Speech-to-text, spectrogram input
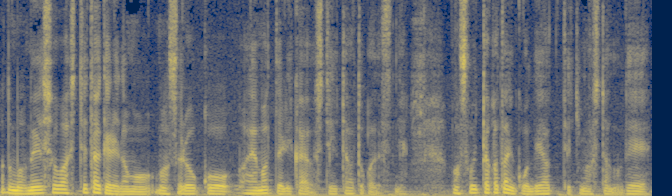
あとまあ名称は知ってたけれども、まあ、それをこう誤って理解をしていたとかですね、まあ、そういった方にこう出会ってきましたので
